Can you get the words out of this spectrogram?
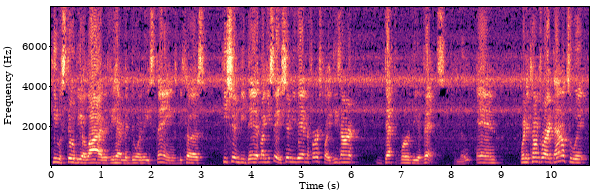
he would still be alive if he hadn't been doing these things because he shouldn't be dead. Like you said, he shouldn't be dead in the first place. These aren't death-worthy events. Nope. And when it comes right down to it,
